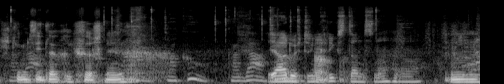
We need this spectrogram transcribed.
Stimmt, Siedler kriegst du ja schnell. Ja, durch den Ja. Kriegstanz, ne? Ja. Mhm.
